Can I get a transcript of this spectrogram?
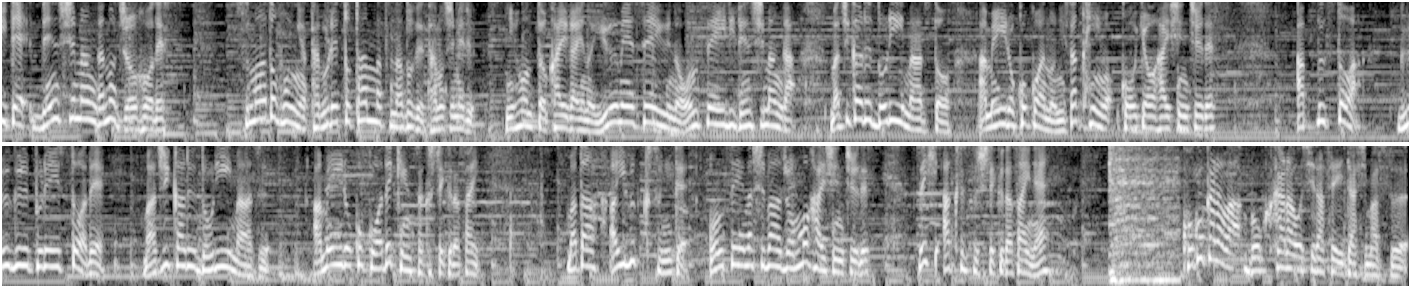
いて電子漫画の情報です。スマートフォンやタブレット端末などで楽しめる。日本と海外の有名声優の音声入り電子漫画「マジカルドリーマーズ」と「アメイロココア」の2作品を好評配信中です。アップストア Google プレイストアで「マジカルドリーマーズ」「アメイロココア」で検索してください。また iBooks にて音声なしバージョンも配信中です。ぜひアクセスしてくださいね。ここからは僕からお知らせいたします。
